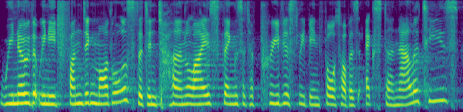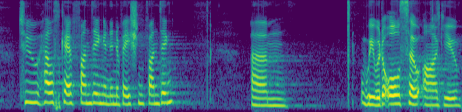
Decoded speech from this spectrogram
we know that we need funding models that internalize things that have previously been thought of as externalities to healthcare funding and innovation funding. Um, we would also argue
